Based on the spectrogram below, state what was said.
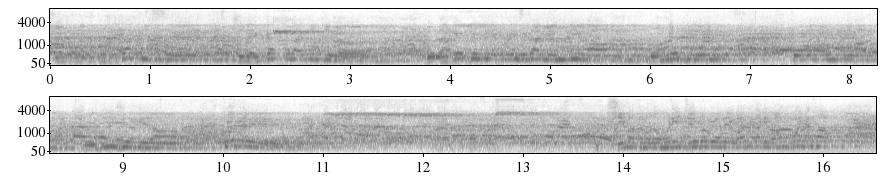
Sur le tapis C, chez les 90 kg, de la République islamique d'Iran, Mohedi, contre le Nigérian, Koné. 島とも残り15秒でわずかにワンポイント差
